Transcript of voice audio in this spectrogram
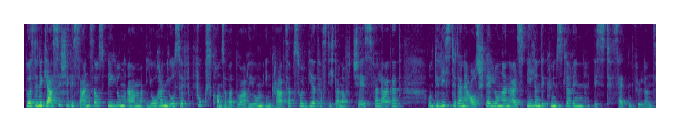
Du hast eine klassische Gesangsausbildung am Johann Josef Fuchs Konservatorium in Graz absolviert, hast dich dann auf Jazz verlagert und die Liste deiner Ausstellungen als bildende Künstlerin ist seitenfüllend.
